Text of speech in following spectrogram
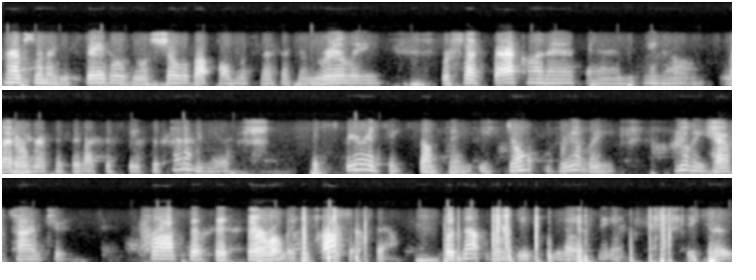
perhaps when I get stable, do a show about homelessness. I can really reflect back on it and, you know, let her rip if they like to speak. It's kind of when you're experiencing something, you don't really, really have time to process it thoroughly. You process them, but not real deep. You know what I'm saying? Because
